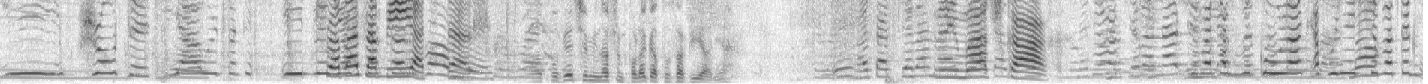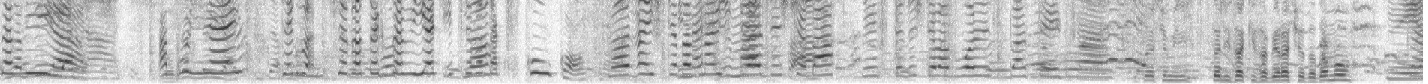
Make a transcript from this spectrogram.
i żółty. Biały taki. I trzeba zabijać też. A powiecie mi na czym polega to zawijanie? W klimaczkach. Trzeba, tak wykulać, a później trzeba tak zawijać. A później trzeba, trzeba tak zawijać i trzeba tak w kółko. No, no i trzeba, no i wtedy trzeba, no i wtedy trzeba włożyć patyczek. I powiecie mi, te lizaki zabieracie do domu, Nie.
